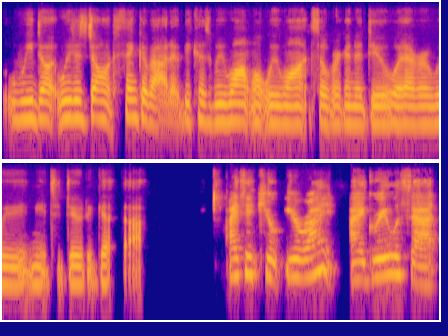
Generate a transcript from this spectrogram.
we don't we just don't think about it because we want what we want, so we're going to do whatever we need to do to get that. I think you're you're right. I agree with that.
